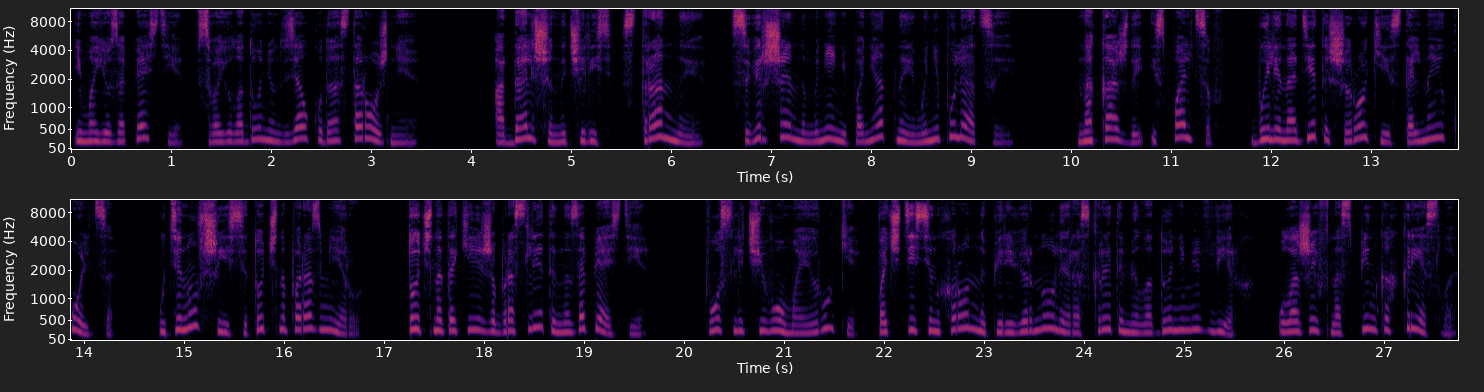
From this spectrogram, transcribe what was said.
и мое запястье в свою ладонь он взял куда осторожнее. А дальше начались странные, совершенно мне непонятные манипуляции. На каждой из пальцев были надеты широкие стальные кольца, утянувшиеся точно по размеру, точно такие же браслеты на запястье, после чего мои руки почти синхронно перевернули раскрытыми ладонями вверх, уложив на спинках кресла,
